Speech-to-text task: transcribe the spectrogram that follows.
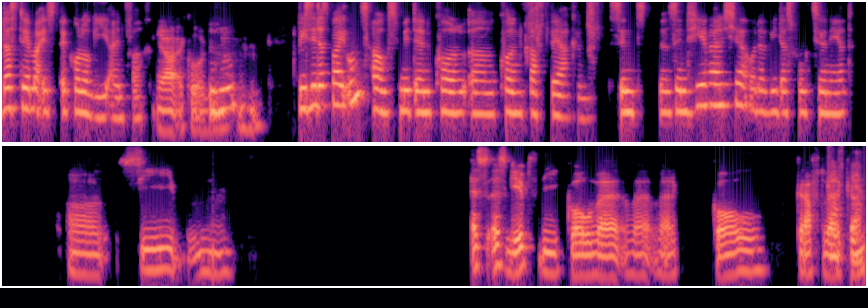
das Thema ist Ökologie einfach. Ja, Ökologie. Mhm. Mhm. Wie sieht das bei uns aus mit den Kohl, äh, Kohlenkraftwerken? Sind, sind hier welche oder wie das funktioniert? Uh, sie, hm, es, es gibt die Kohlwerk, Kohlkraftwerke.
